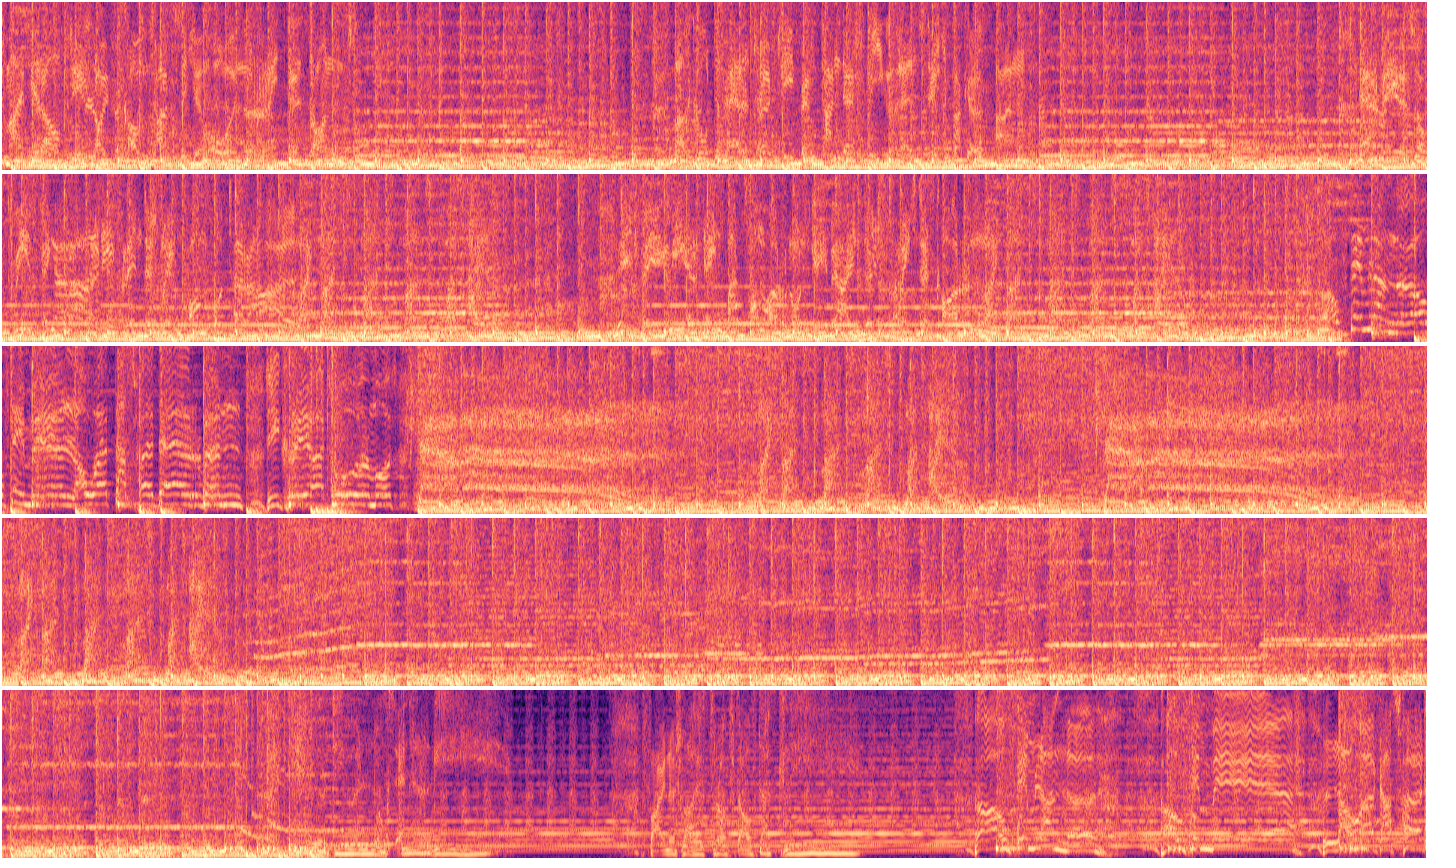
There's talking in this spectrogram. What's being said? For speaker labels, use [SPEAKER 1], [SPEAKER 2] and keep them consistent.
[SPEAKER 1] schmalt hier auf, die Läufe kommt, hat sich im hohen Ried gesonnt. verderben. Die Kreatur muss sterben. grüne Schweiß tropft auf das Knie. Auf dem Lande, auf dem Meer lauert das Herd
